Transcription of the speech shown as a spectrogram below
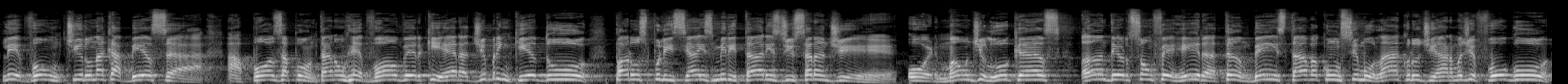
levou um tiro na cabeça após apontar um revólver que era de brinquedo para os policiais militares de Sarandi. O irmão de Lucas, Anderson Ferreira, também estava com um simulacro de arma de fogo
